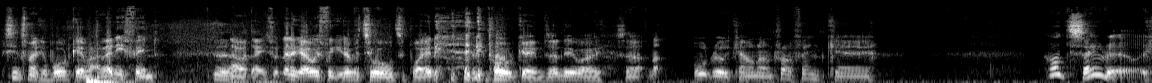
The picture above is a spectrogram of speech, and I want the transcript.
They seem to make a board game out of anything nowadays. But then again, I always think you're never too old to play any, any board games anyway. So that wouldn't really count. I'm trying to think. Uh, to say, really.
